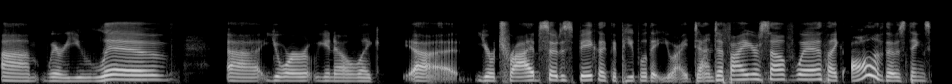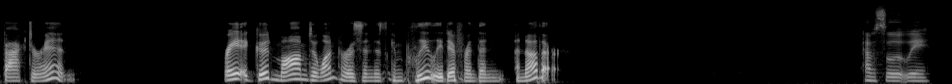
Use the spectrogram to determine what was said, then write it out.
um, where you live uh, your you know like uh, your tribe so to speak like the people that you identify yourself with like all of those things factor in right a good mom to one person is completely different than another Absolutely.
